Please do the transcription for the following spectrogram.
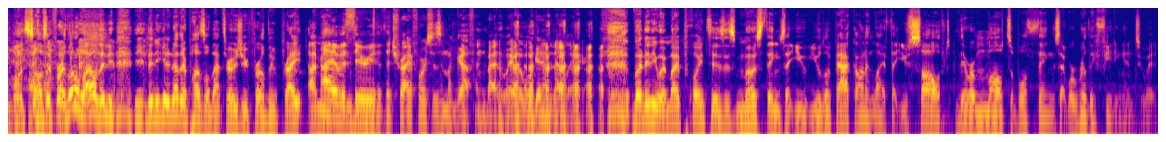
Well, it solves it for a little while and then you, you- then you get another puzzle that throws you for a loop right? I mean I have a theory that the Triforce is a MacGuffin, by the way, but we'll get into that later. but anyway, my point is, is most things that you you look back on in life that you solved, there were multiple things that were really feeding into it,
